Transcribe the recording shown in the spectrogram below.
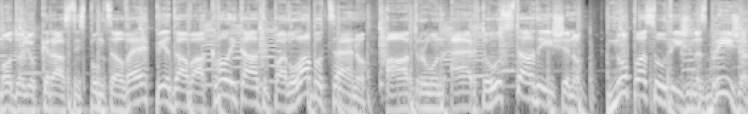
Moduļu krāsnis.CLV piedāvā kvalitāti par labu cenu, ātru un ērtu uzstādīšanu. No pasūtīšanas brīža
